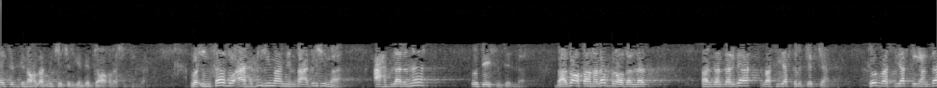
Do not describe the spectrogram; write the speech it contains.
aytib gunohlarni kechirgin deb duo qilasiz dedilar ahdlarini o'taysiz dedilar. Ba'zi ota onalar birodarlar farzandlarga vasiyat qilib ketgan. Ko'p vasiyat qilganda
